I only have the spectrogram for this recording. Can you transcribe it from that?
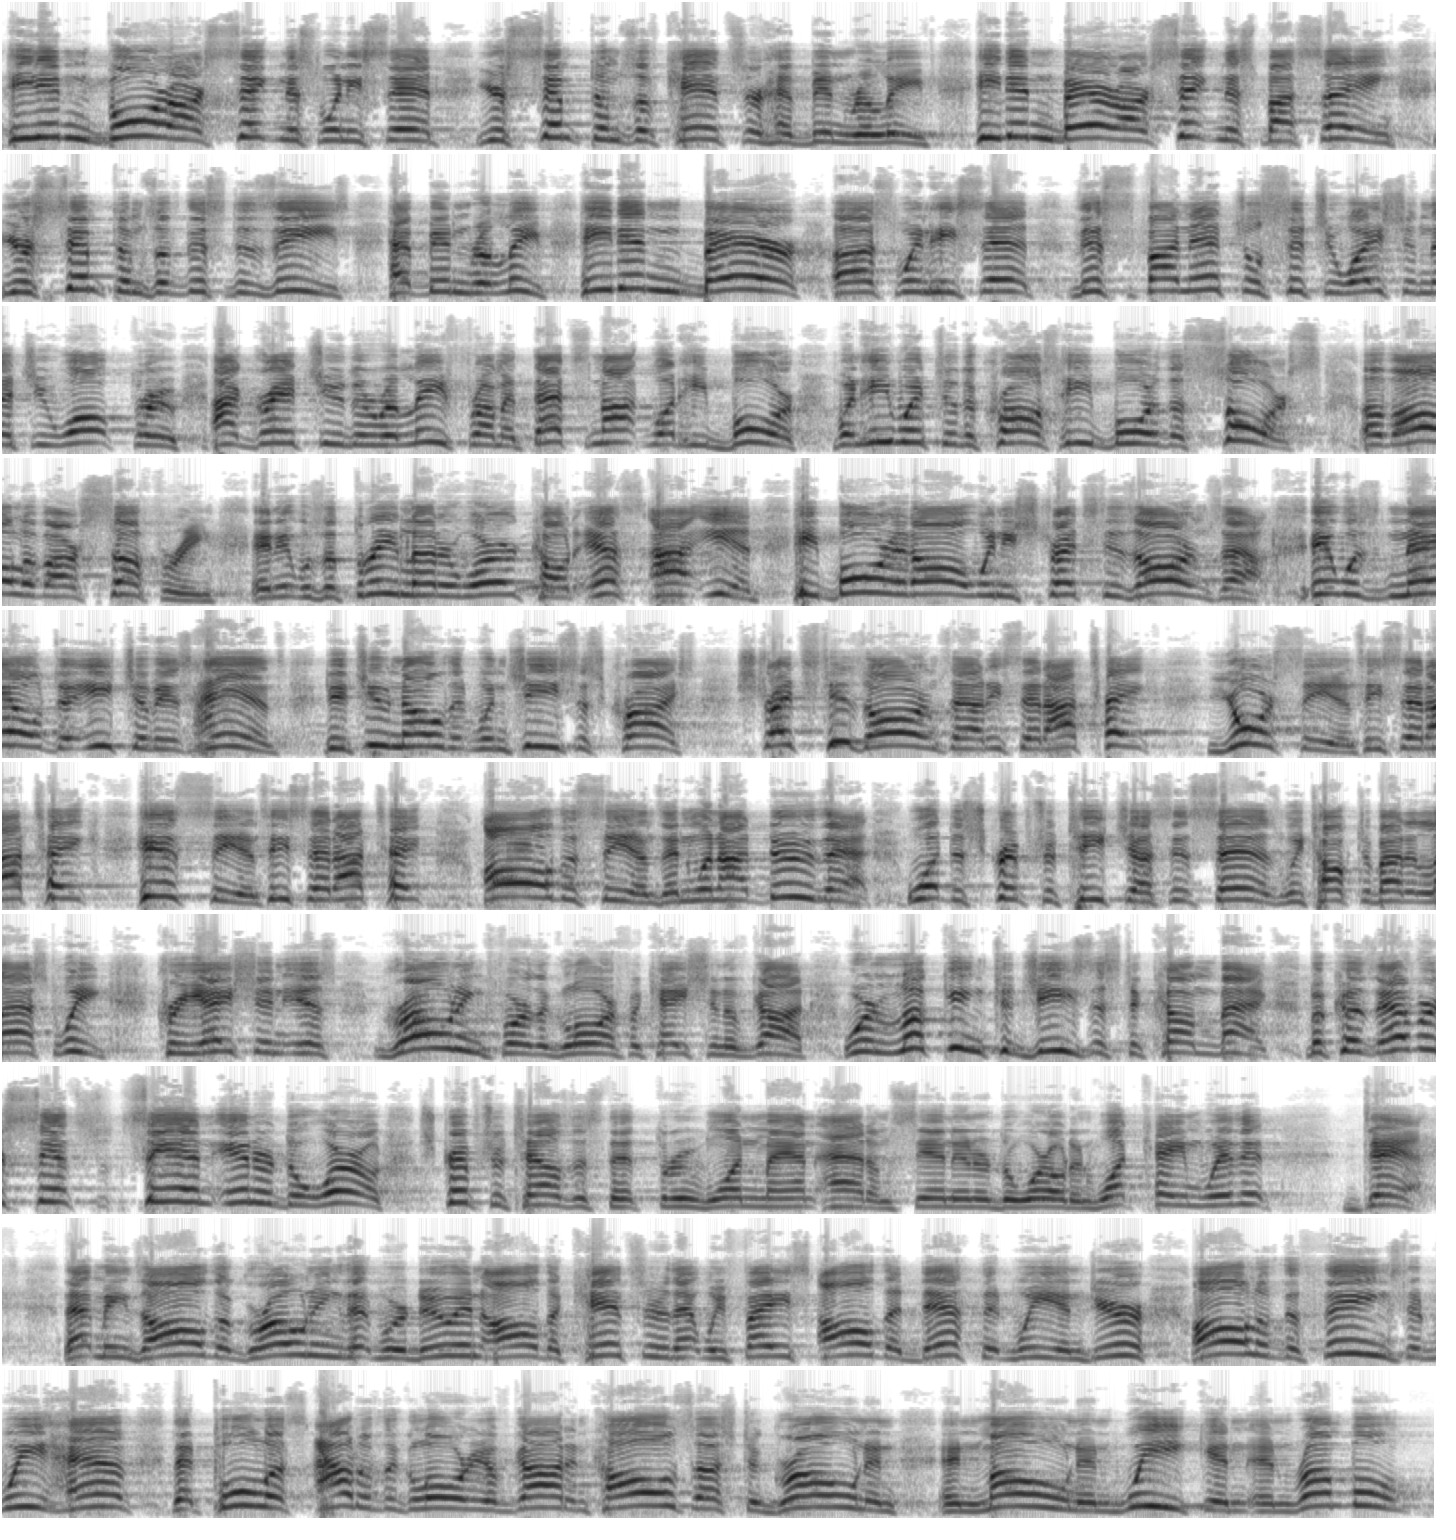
He didn't bore our sickness when he said, Your symptoms of cancer have been relieved. He didn't bear our sickness by saying, Your symptoms of this disease have been relieved. He didn't bear us when he said, This financial situation that you walk through, I grant you the relief from it. That's not what he bore. When he went to the cross, he bore the source of all of our suffering. And it was a three letter word called S I N. He bore it all when he stretched his arms out. It was nailed to each of his hands sins. Did you know that when Jesus Christ stretched his arms out, he said, I take your sins. He said, I take his sins. He said, I take all the sins. And when I do that, what does Scripture teach us? It says, we talked about it last week, creation is groaning for the glorification of God. We're looking to Jesus to come back because ever since sin entered the world, Scripture tells us that through one man, Adam, sin entered the world. And what came with it? Death. That means all the groaning that we're doing, all the cancer that we face, all the death that we endure, all of the things that we have that pull us out of the glory of God and cause us to groan and, and moan and weak and, and rumble,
